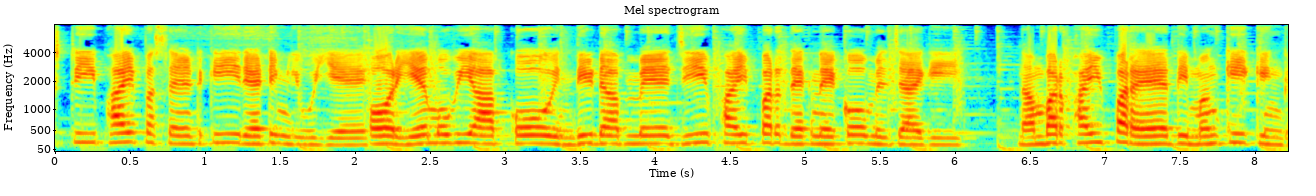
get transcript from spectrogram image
65 परसेंट की रेटिंग हुई है और ये मूवी आपको हिंदी डब में जी फाइव पर देखने को मिल जाएगी। नंबर फाइव पर है दी मंकी किंग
